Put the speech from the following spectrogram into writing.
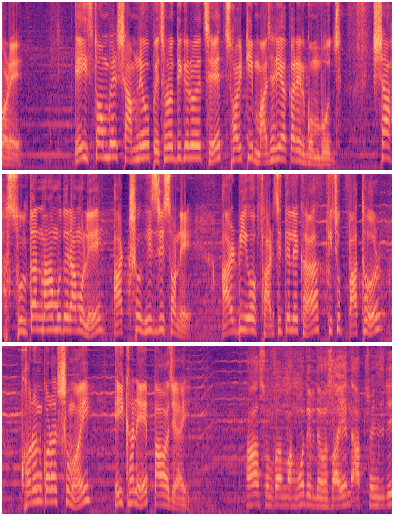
করে। এই স্তম্ভের সামনে ও পেছনের দিকে রয়েছে ছয়টি মাঝারি আকারের গম্বুজ। শাহ সুলতান মাহমুদের আমলে আটশো হিজরি সনে আরবি ও ফার্সিতে লেখা কিছু পাথর খনন করার সময় এইখানে পাওয়া যায়। শাহ সুলতান মাহমুদ ইবনে হুসাইন আটশো হিজড়ি,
